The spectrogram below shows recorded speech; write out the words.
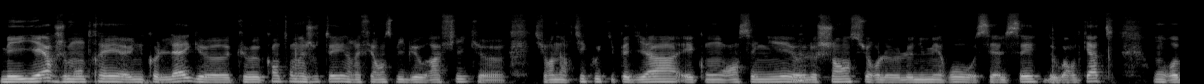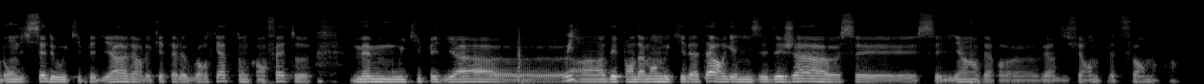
Mais hier, je montrais à une collègue euh, que quand on ajoutait une référence bibliographique sur un article Wikipédia et qu'on renseignait mm. le champ sur le, numéro CLC de WorldCat, on rebondissait de Wikipédia vers le catalogue WorldCat. Donc, en fait, même Wikipédia, indépendamment de Wikidata, organisait déjà ces, liens vers, vers différentes plateformes. Quoi.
